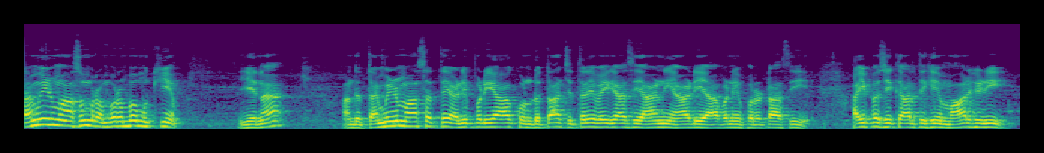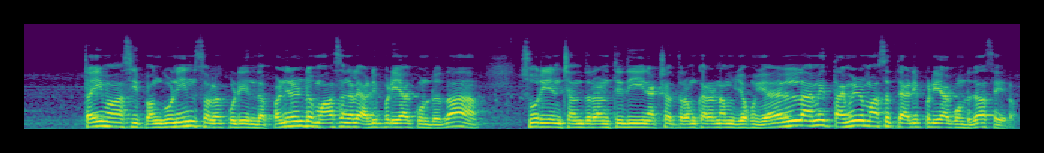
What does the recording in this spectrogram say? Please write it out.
தமிழ் மாதம் ரொம்ப ரொம்ப முக்கியம். ஏன்னா அந்த தமிழ் மாதத்தை அடிப்படையாக கொண்டு தான் சித்திரை வைகாசி ஆணி ஆடி ஆவணி புரட்டாசி ஐப்பசி கார்த்திகை மார்கழி தை மாசி பங்குனின்னு சொல்லக்கூடிய இந்த பன்னிரெண்டு மாதங்களை அடிப்படையாக கொண்டு தான் சூரியன் சந்திரன் திதி நட்சத்திரம் கரணம் யோகம் எல்லாமே தமிழ் மாதத்தை அடிப்படையாக கொண்டு தான் செய்கிறோம்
